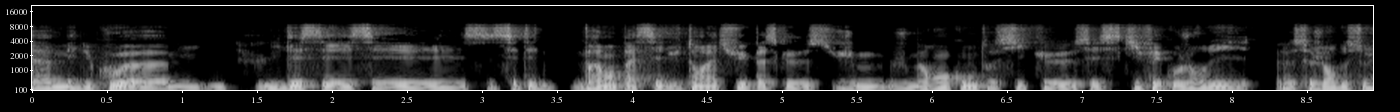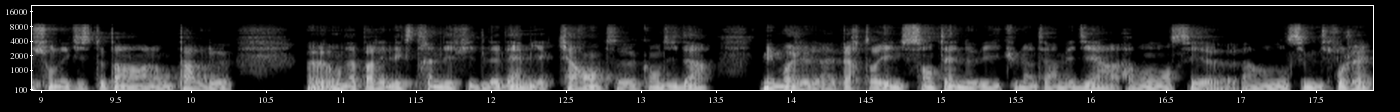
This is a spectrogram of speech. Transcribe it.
Euh, mais du coup, euh, l'idée, c'était vraiment passer du temps là-dessus parce que je, me rends compte aussi que c'est ce qui fait qu'aujourd'hui, euh, ce genre de solution n'existe pas. Hein. Là, on parle de, on a parlé de l'extrême défi de l'ADEME, il y a 40 candidats, mais moi j'avais répertorié une centaine de véhicules intermédiaires avant de lancer, mon projet.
